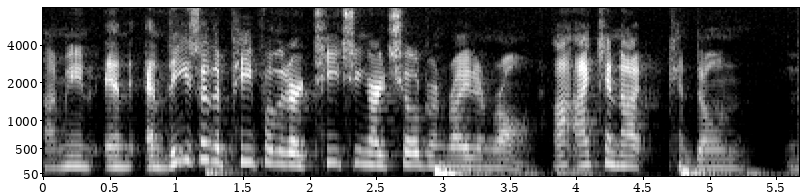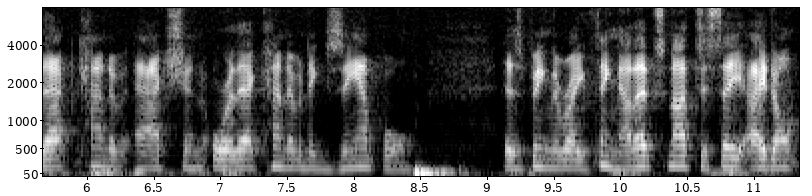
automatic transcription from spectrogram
I mean, and and these are the people that are teaching our children right and wrong. I, I cannot condone that kind of action or that kind of an example as being the right thing. Now, that's not to say I don't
